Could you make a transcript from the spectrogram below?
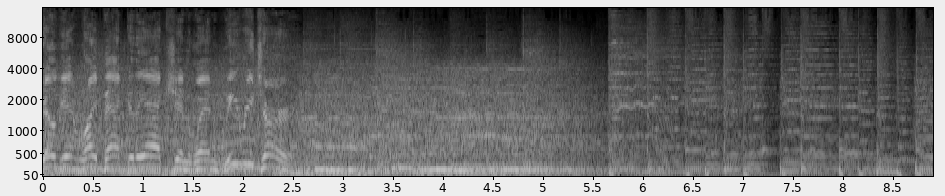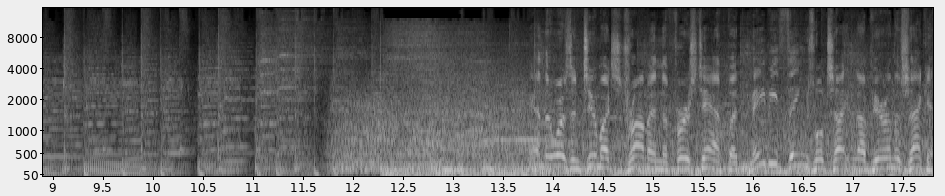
We'll get right back to the action when we return. Wasn't too much drama in the first half, but maybe things will tighten up here in the second.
